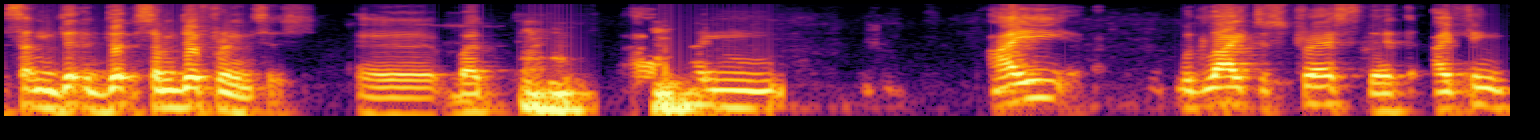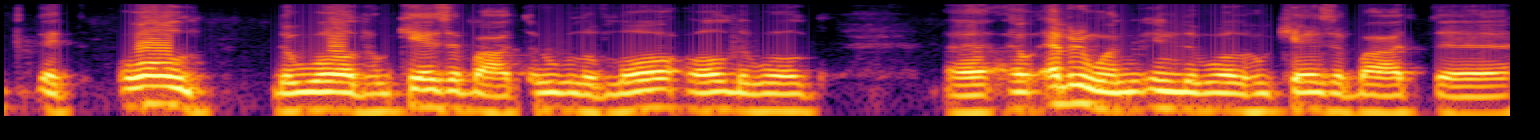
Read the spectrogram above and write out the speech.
some di some differences. Uh, but mm-hmm. I'm, I would like to stress that I think that all the world who cares about the rule of law, all the world, uh, everyone in the world who cares about uh,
